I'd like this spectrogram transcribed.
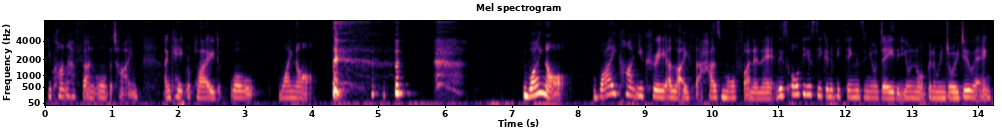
You can't have fun all the time. And Kate replied, Well, why not? why not? Why can't you create a life that has more fun in it? There's obviously going to be things in your day that you're not going to enjoy doing,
